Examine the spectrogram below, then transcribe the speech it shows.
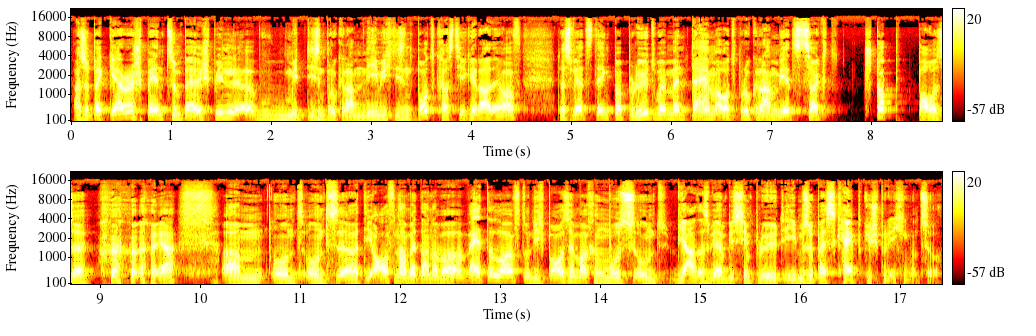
Also bei GarageBand zum Beispiel, äh, mit diesem Programm nehme ich diesen Podcast hier gerade auf. Das wäre jetzt denkbar blöd, wenn mein Timeout-Programm jetzt sagt, Stopp, Pause, ja, ähm, und, und äh, die Aufnahme dann aber weiterläuft und ich Pause machen muss und ja, das wäre ein bisschen blöd, ebenso bei Skype-Gesprächen und so.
